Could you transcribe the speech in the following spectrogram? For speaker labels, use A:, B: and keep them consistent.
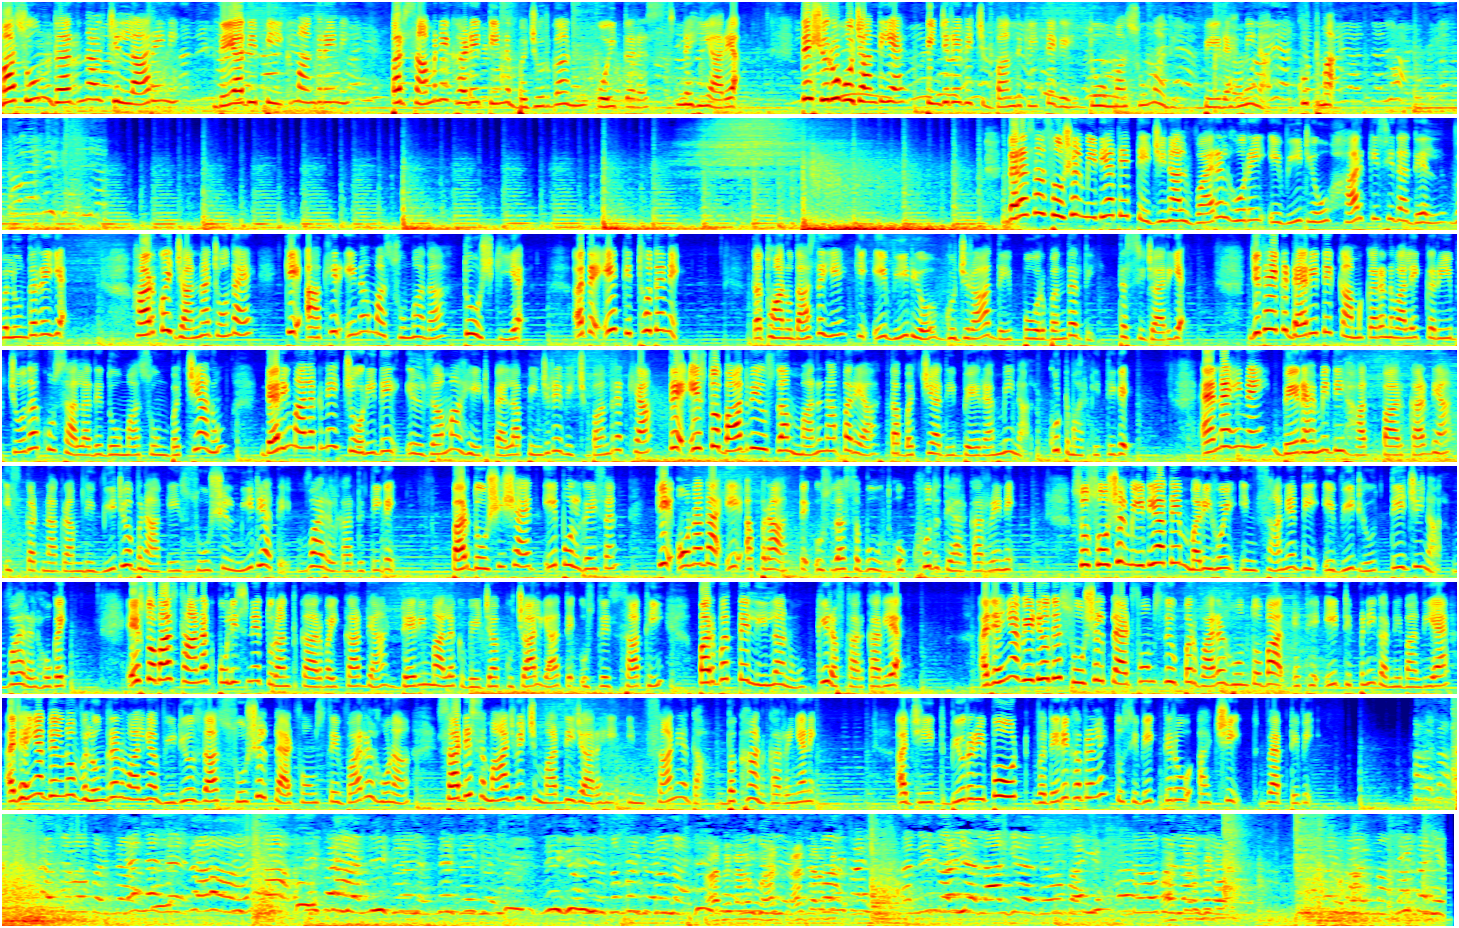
A: ਮਾਸੂਮ ਦਰਦ ਨਾਲ ਚਿੱਲਾ ਰਹੇ ਨੇ, ਦਇਆ ਦੀ ਭੀਖ ਮੰਗ ਰਹੇ ਨੇ, ਪਰ ਸਾਹਮਣੇ ਖੜੇ ਤਿੰਨ ਬਜ਼ੁਰਗਾਂ ਨੂੰ ਕੋਈ ਤਰਸ ਨਹੀਂ ਆ ਰਿਹਾ। ਤੇ ਸ਼ੁਰੂ ਹੋ ਜਾਂਦੀ ਹੈ, ਪਿੰਜਰੇ ਵਿੱਚ ਬੰਦ ਕੀਤੇ ਗਏ ਦੋ ਮਾਸੂਮਾਂ ਦੀ ਬੇਰਹਿਮੀ ਨਾਲ ਕੁੱਟਮਾਰ। ਦਰਅਸਲ ਸੋਸ਼ਲ ਮੀਡੀਆ ਤੇ ਤੇਜ਼ੀ ਨਾਲ ਵਾਇਰਲ ਹੋ ਰਹੀ ਇਹ ਵੀਡੀਓ ਹਰ ਕਿਸੇ ਦਾ ਦਿਲ ਵਲੂੰਦਰ ਰਹੀ ਹੈ। ਹਰ ਕੋਈ ਜਾਣਨਾ ਚਾਹੁੰਦਾ ਹੈ ਕਿ ਆਖਿਰ ਇਹਨਾਂ ਮਾਸੂਮਾਂ ਦਾ ਦੋਸ਼ ਕੀ ਹੈ ਅਤੇ ਇਹ ਕਿੱਥੋਂ ਦੇ ਨੇ। ਤਾਂ ਤੁਹਾਨੂੰ ਦੱਸ ਦਈਏ ਕਿ ਇਹ ਵੀਡੀਓ ਗੁਜਰਾਤ ਦੇ ਪੋਰਬੰਦਰ ਦੀ ਦੱਸੀ ਜਾ ਰਹੀ ਹੈ। ਜਿੱਥੇ ਇੱਕ ਡੈਰੀ ਤੇ ਕੰਮ ਕਰਨ ਵਾਲੇ ਕਰੀਬ 14 ਕੁ ਸਾਲਾਂ ਦੇ ਦੋ ਮਾਸੂਮ ਬੱਚਿਆਂ ਨੂੰ ਡੈਰੀ ਮਾਲਕ ਨੇ ਚੋਰੀ ਦੇ ਇਲਜ਼ਾਮਾਂ ਹੇਠ ਪਹਿਲਾਂ ਪਿੰਜਰੇ ਵਿੱਚ ਬੰਦ ਰੱਖਿਆ ਤੇ ਇਸ ਤੋਂ ਬਾਅਦ ਵੀ ਉਸ ਦਾ ਮਨ ਨਾ ਭਰਿਆ ਤਾਂ ਬੱਚਿਆਂ ਦੀ ਬੇਰਹਿਮੀ ਨਾਲ ਕੁੱਟਮਾਰ ਕੀਤੀ ਗਈ। ਐਨਾ ਹੀ ਨਹੀਂ, ਬੇਰਹਿਮੀ ਦੀ ਹੱਦ ਪਾਰ ਕਰਦਿਆਂ ਇਸ ਘਟਨਾਕ੍ਰਮ ਦੀ ਵੀਡੀਓ ਬਣਾ ਕੇ ਸੋਸ਼ਲ ਮੀਡੀਆ ਤੇ ਵਾਇਰਲ ਕਰ ਦਿੱਤੀ ਗਈ। ਪਰ ਦੋਸ਼ੀ ਸ਼ਾਇਦ ਇਹ ਭੁੱਲ ਗਏ ਸਨ ਕਿ ਉਹਨਾਂ ਦਾ ਇਹ ਅਪਰਾਧ ਤੇ ਉਸ ਦਾ ਸਬੂਤ ਉਹ ਖੁਦ ਤਿਆਰ ਕਰ ਰਹੇ ਨੇ। ਸੋ ਸੋਸ਼ਲ ਮੀਡੀਆ ਤੇ ਮਰੀ ਹੋਈ ਇਨਸਾਨੀਅਤ ਦੀ ਇਹ ਵੀਡੀਓ ਤੇਜ਼ੀ ਨਾਲ ਵਾਇਰਲ ਹੋ ਗਈ। ਇਸ ਤੋਂ ਬਾਅਦ ਸਥਾਨਕ ਪੁਲਿਸ ਨੇ ਤੁਰੰਤ ਕਾਰਵਾਈ ਕਰਦਿਆਂ ਡੇਰੀ ਮਾਲਕ ਵੇਜਾ ਕੁਚਾਲੀਆ ਤੇ ਉਸ ਦੇ ਸਾਥੀ ਪਰਵਤ ਤੇ ਲੀਲਾ ਨੂੰ ਗ੍ਰਿਫਤਾਰ ਕਰ ਲਿਆ। ਅਜਿਹੀਆਂ ਵੀਡੀਓ ਦੇ ਸੋਸ਼ਲ ਪਲੇਟਫਾਰਮਸ ਦੇ ਉੱਪਰ ਵਾਇਰਲ ਹੋਣ ਤੋਂ ਬਾਅਦ ਇੱਥੇ ਇਹ ਟਿੱਪਣੀ ਕਰਨੀ ਬਣਦੀ ਹੈ। ਅਜਿਹੀਆਂ ਦਿਲ ਨੂੰ ਵਲੁੰਦਰਨ ਵਾਲੀਆਂ ਵੀਡੀਓਜ਼ ਦਾ ਸੋਸ਼ਲ ਪਲੇਟਫਾਰਮਸ ਤੇ ਵਾਇਰਲ ਹੋਣਾ ਸਾਡੇ ਸਮਾਜ ਵਿੱਚ ਮਰਦੀ ਜਾ ਰਹੀ ਇਨਸਾਨੀਅਤ ਦਾ ਬਖਾਨ ਕਰ ਰਹੀਆਂ ਨੇ। ਅਜੀਤ ਬਿਊਰੋ ਰਿਪੋਰਟ ਵਧੇਰੇ ਖਬਰਾਂ ਲਈ ਤੁਸੀਂ ਵੇਖਦੇ ਰਹੋ ਅਜੀਤ ਵੈਬ ਟੀਵੀ
B: हाथ से करो हाथ हाथ करो फिर
C: निकलिए लागिए देव भाई देव भाई
B: हाथ करो
C: लागिए
B: फिर
C: निकलिए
